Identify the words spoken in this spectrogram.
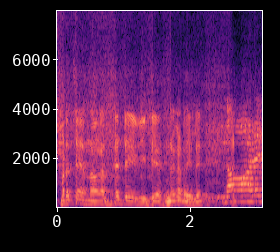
ഇവിടെ ചേർന്നവങ്ങത്തെ ദേവി ചേട്ടന്റെ കടയിൽ നാടൻ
